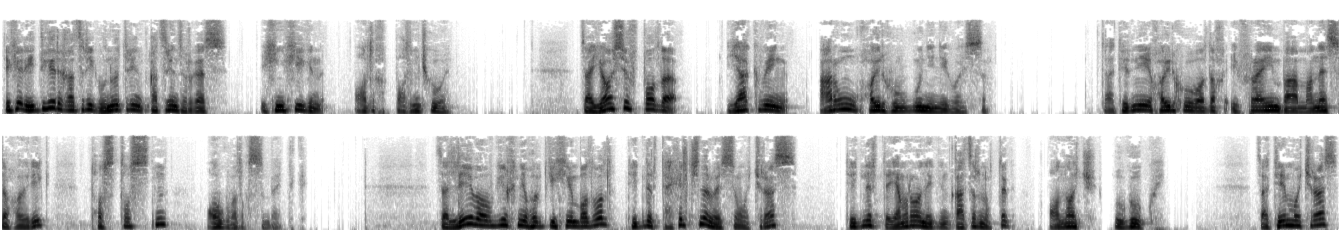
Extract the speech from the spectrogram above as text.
Тэгэхээр эдгээр газрыг өнөөдрийн газрын зургаас ихэнхийг нь олох боломжгүй байна. За Йосеф бол Яаковын 12 хөвгүүний нэг байсан. За тэрний хоёр хүү болох Ифраим ба Манассе хоёрыг тус тусад нь овг болгосон байдаг. За Лев овгийнхны хувьд гэх юм бол тэд нар тахилч нар байсан учраас тэднэрт ямар нэгэн газар нутаг оноож өгөөгүй. За тийм учраас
